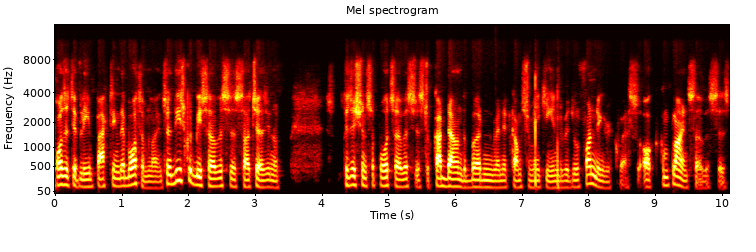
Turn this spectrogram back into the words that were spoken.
positively impacting their bottom line. So these could be services such as, you know, physician support services to cut down the burden when it comes to making individual funding requests or compliance services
